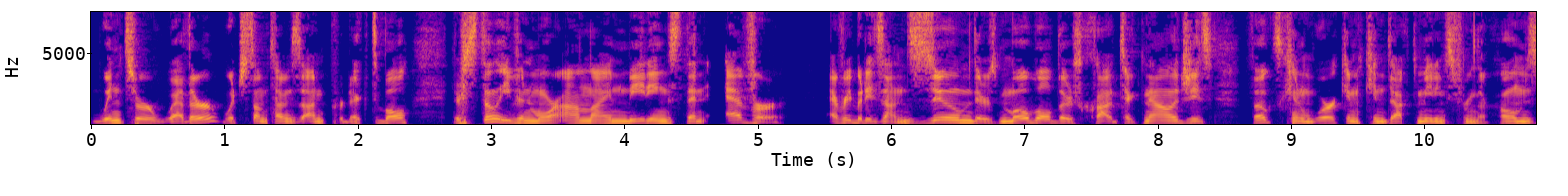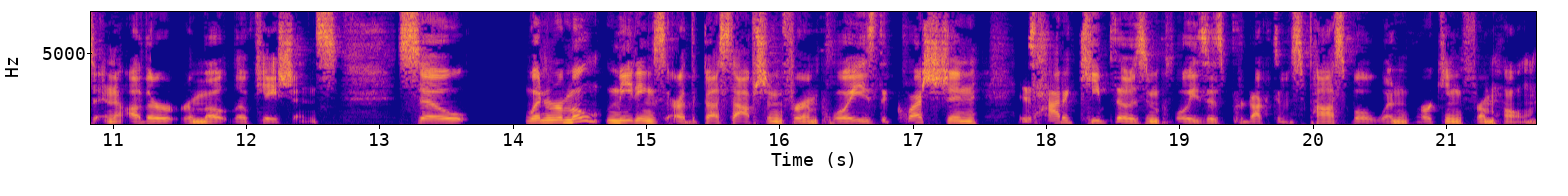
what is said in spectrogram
winter weather, which sometimes is unpredictable, there's still even more online meetings than ever Everybody's on Zoom. There's mobile. There's cloud technologies. Folks can work and conduct meetings from their homes and other remote locations. So when remote meetings are the best option for employees, the question is how to keep those employees as productive as possible when working from home.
